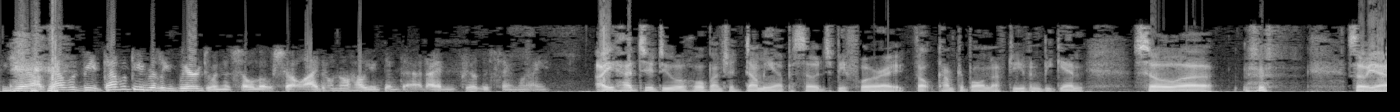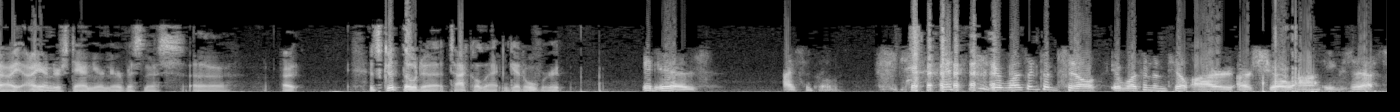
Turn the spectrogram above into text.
Yeah, that would be that would be really weird doing a solo show. I don't know how you did that. I didn't feel the same way. I had to do a whole bunch of dummy episodes before I felt comfortable enough to even begin. So, uh, so yeah, I, I understand your nervousness. Uh, I, it's good though to tackle that and get over it. It is, I suppose. it wasn't until it wasn't until our our show on exists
